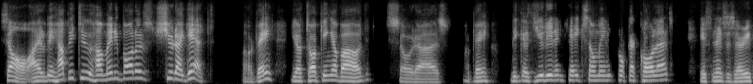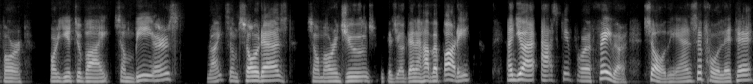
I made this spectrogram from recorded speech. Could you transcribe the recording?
So I'll be happy to. How many bottles should I get? Okay. You're talking about sodas. Okay. Because you didn't take so many Coca-Colas, it's necessary for for you to buy some beers, right? Some sodas, some orange juice, because you're gonna have a party, and you are asking for a favor. So the answer for letter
